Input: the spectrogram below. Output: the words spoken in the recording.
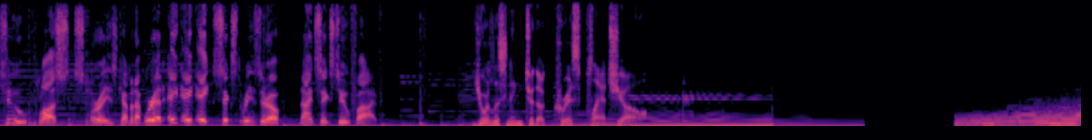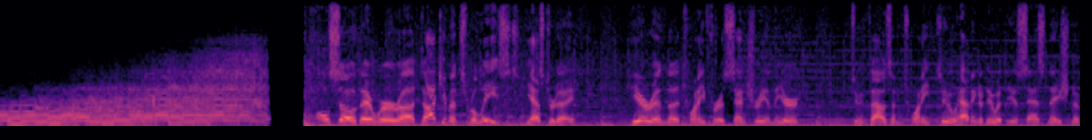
2 plus stories coming up. We're at 888 630 9625. You're listening to The Chris Plante Show. Also, there were uh, documents released yesterday here in the 21st century in the year 2022 having to do with the assassination of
